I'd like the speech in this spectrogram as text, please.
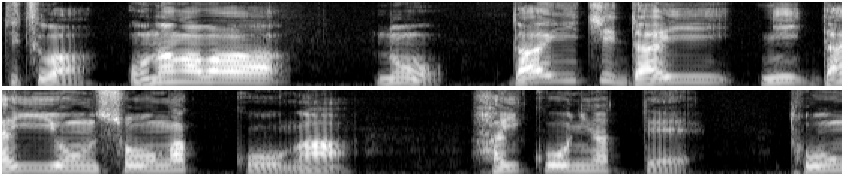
実は女川の第1第2第4小学校が廃校になって統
